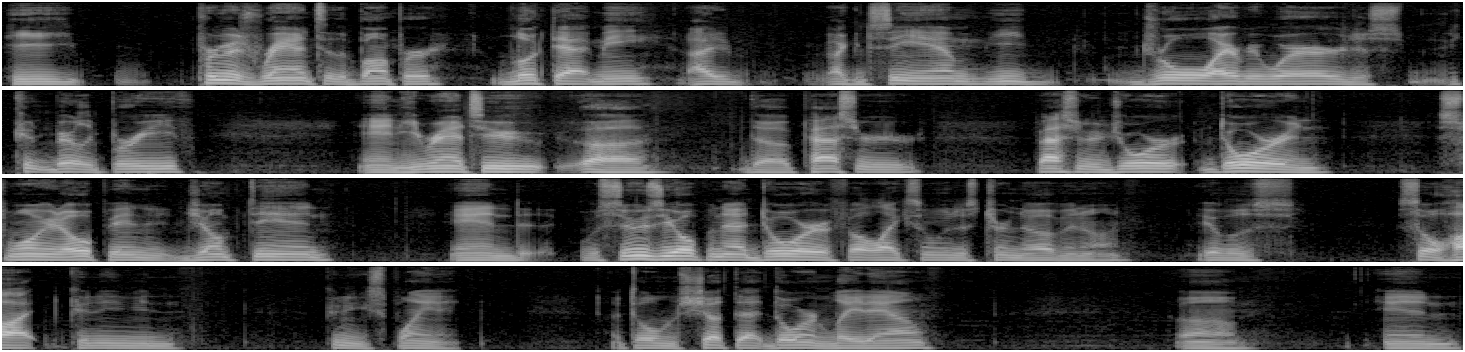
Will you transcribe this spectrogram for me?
he pretty much ran to the bumper, looked at me. I, I could see him. He drool everywhere, just he couldn't barely breathe. And he ran to uh, the passenger passenger door, door and swung it open and jumped in. And as soon as he opened that door, it felt like someone just turned the oven on. It was so hot, couldn't even, couldn't explain it. I told him to shut that door and lay down. Um, and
